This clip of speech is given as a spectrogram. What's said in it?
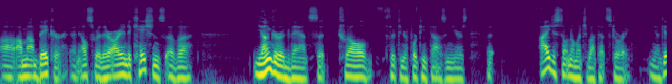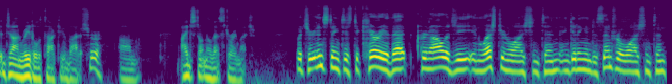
uh, on Mount Baker and elsewhere, there are indications of a younger advance at 12, 13, or 14,000 years. But I just don't know much about that story. You know, get John Riedel to talk to you about it. Sure. Um, I just don't know that story much. But your instinct is to carry that chronology in Western Washington and getting into Central Washington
